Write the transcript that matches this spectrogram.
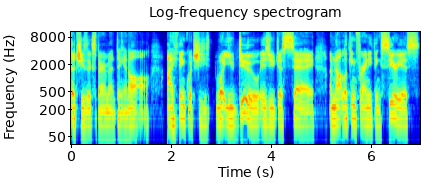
that she's experimenting at all. I think what she what you do is you just say, I'm not looking for anything serious.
